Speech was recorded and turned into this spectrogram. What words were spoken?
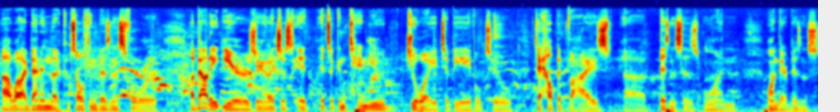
uh, while I've been in the consulting business for about eight years, you know, it's just it it's a continued joy to be able to to help advise uh, businesses on on their business.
